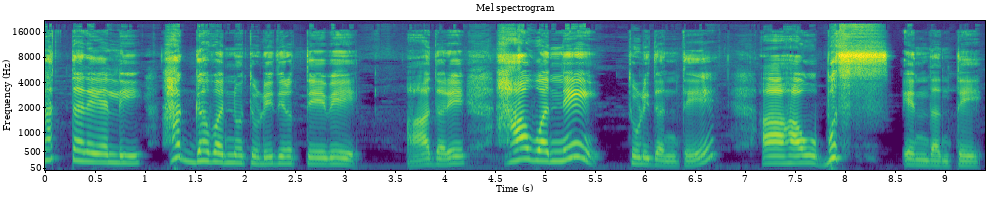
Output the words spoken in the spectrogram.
ಕತ್ತಲೆಯಲ್ಲಿ ಹಗ್ಗವನ್ನು ತುಳಿದಿರುತ್ತೇವೆ. ಆದರೆ ಹಾವನ್ನೇ ತುಳಿದಂತೆ, ಆ ಹಾವು ಬುಸ್ ಎಂದಂತೆ,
